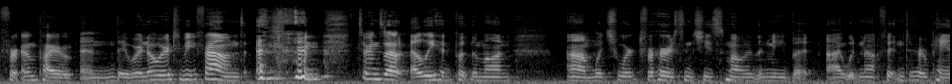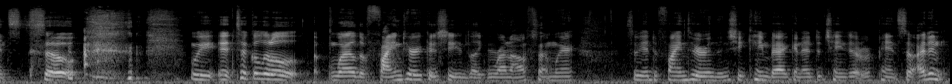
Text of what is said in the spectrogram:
for Empire, and they were nowhere to be found. And then turns out Ellie had put them on, um, which worked for her since she's smaller than me, but I would not fit into her pants. So we it took a little while to find her because she had like run off somewhere. So we had to find her, and then she came back and had to change out of her pants. So I didn't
